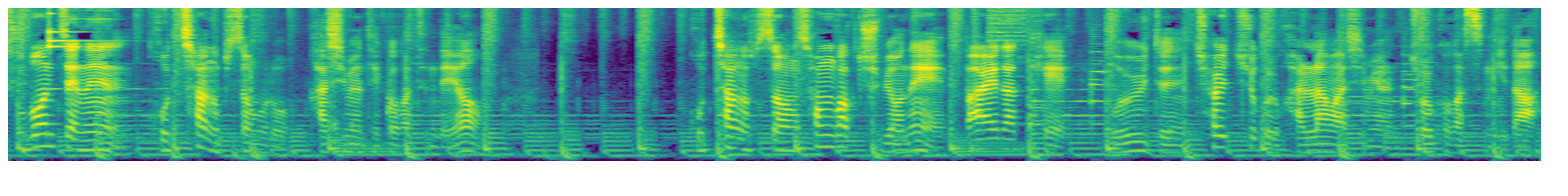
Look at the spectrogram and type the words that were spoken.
두 번째는 고창읍성으로 가시면 될 것 같은데요. 고창읍성 성곽 주변에 빨갛게 물든 철쭉을 관람하시면 좋을 것 같습니다.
